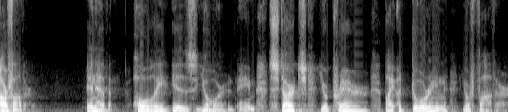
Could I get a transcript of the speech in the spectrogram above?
our Father in heaven. Holy is your name. Start your prayer by adoring your Father.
